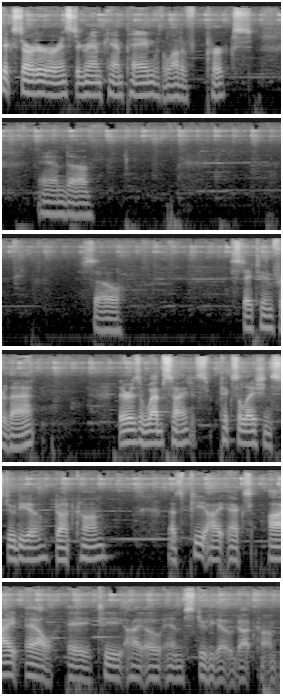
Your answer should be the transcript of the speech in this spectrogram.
Kickstarter or Instagram campaign with a lot of perks. And uh, so stay tuned for that. There is a website. It's pixilationstudio.com. That's P I X I L a T I O N studio.com.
